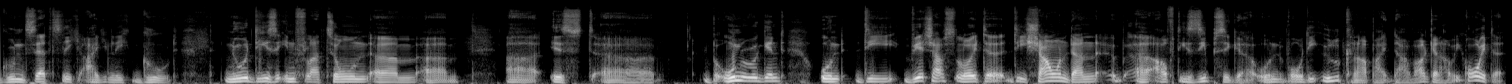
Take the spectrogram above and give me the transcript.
grundsätzlich eigentlich gut. Nur diese Inflation ähm, ähm, äh, ist äh, beunruhigend und die Wirtschaftsleute, die schauen dann äh, auf die 70er und wo die Ölknappheit da war, genau wie heute.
